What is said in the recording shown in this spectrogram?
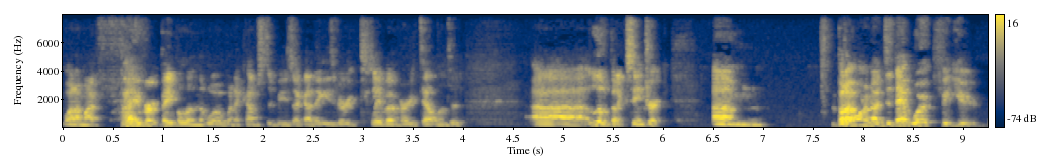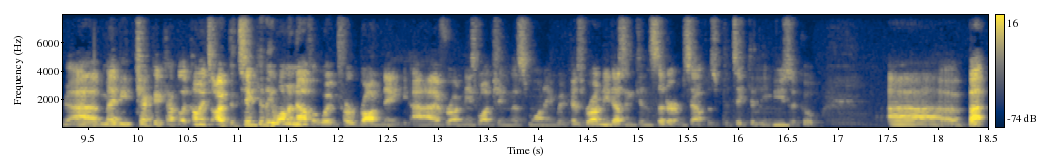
one of my favorite people in the world when it comes to music. I think he's very clever, very talented, uh, a little bit eccentric. Um, but I want to know, did that work for you? Uh, maybe check a couple of comments. I particularly want to know if it worked for Rodney, uh, if Rodney's watching this morning, because Rodney doesn't consider himself as particularly musical. Uh, but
